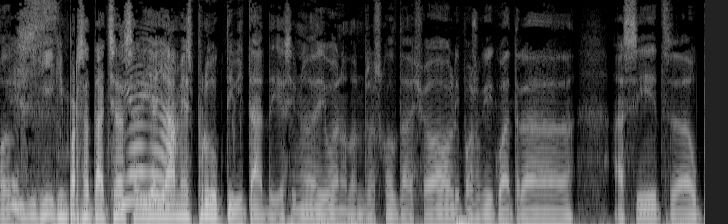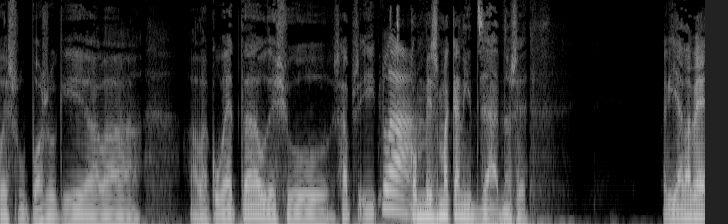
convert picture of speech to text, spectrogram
O, i, És- I quin percentatge Ja, seria ja. ja més productivitat, diguéssim, no? De dir, bueno, doncs escolta, això li poso aquí quatre àcids, eh, ho, poso, ho poso aquí a la, a la cubeta, ho deixo, saps? I Clar. com més mecanitzat, no sé. Perquè hi ha d'haver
